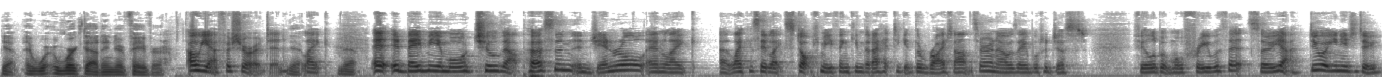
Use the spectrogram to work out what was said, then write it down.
Yeah, it, w- it worked out in your favor. Oh yeah, for sure it did. Yeah. Like Yeah. it, it made me a more chilled out person in general, and like uh, like I said, like stopped me thinking that I had to get the right answer, and I was able to just feel a bit more free with it. So yeah, do what you need to do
